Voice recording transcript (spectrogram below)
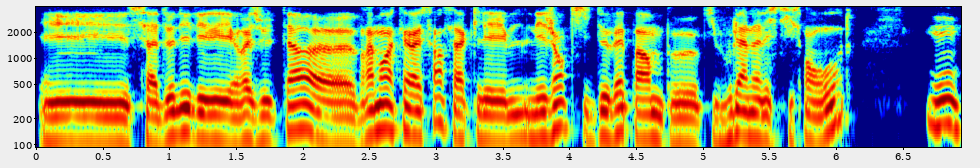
Et ça a donné des résultats euh, vraiment intéressants. C'est-à-dire que les, gens qui devaient, par exemple, qui voulaient un investissement autre, ou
